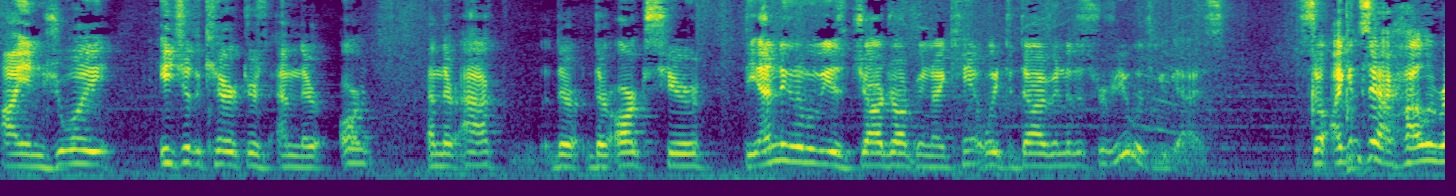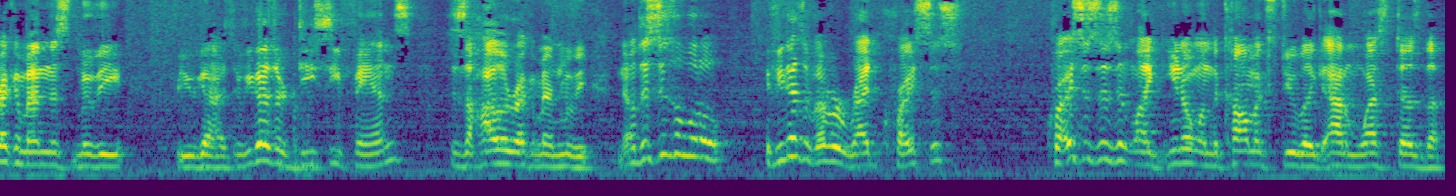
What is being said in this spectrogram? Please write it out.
I enjoy each of the characters and their arts and their act their their arcs here. The ending of the movie is jaw dropping, and I can't wait to dive into this review with you guys. So I can say I highly recommend this movie for you guys. If you guys are DC fans, this is a highly recommended movie. Now this is a little. If you guys have ever read Crisis, Crisis isn't like, you know, when the comics do, like Adam West does the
